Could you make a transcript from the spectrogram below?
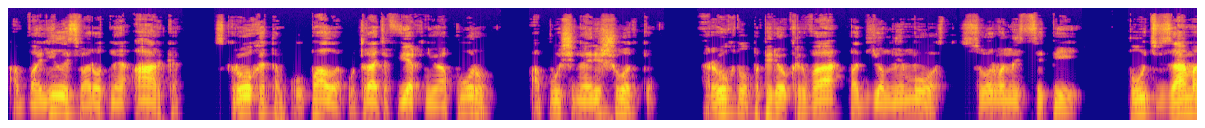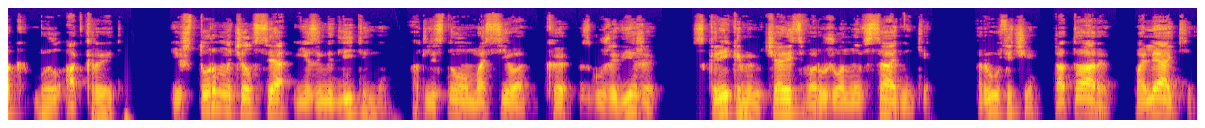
обвалилась воротная арка, с крохотом упала, утратив верхнюю опору, опущенная решетка. Рухнул поперек рва подъемный мост, сорванный с цепей. Путь в замок был открыт. И штурм начался незамедлительно. От лесного массива к Сгужевеже с криками мчались вооруженные всадники. Русичи, татары, поляки,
